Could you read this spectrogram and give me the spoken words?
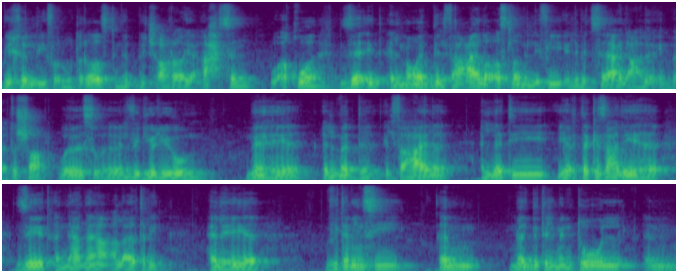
بيخلي فروة الراس تنبت شعرايه أحسن وأقوى زائد المواد الفعالة أصلا اللي فيه اللي بتساعد على إنبات الشعر. وسؤال فيديو اليوم ما هي المادة الفعالة التي يرتكز عليها زيت النعناع العطري؟ هل هي فيتامين سي إم مادة المنتول ام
